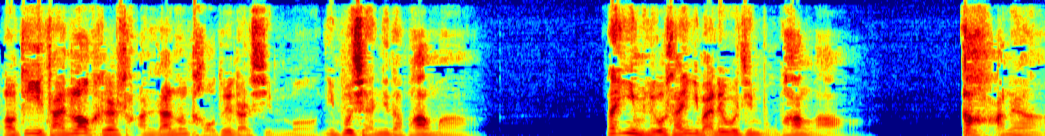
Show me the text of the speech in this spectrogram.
老弟，咱唠嗑啥呢？咱能考对点心不？你不嫌弃他胖吗？那一米六三，一百六十斤不胖啊？干啥呢？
